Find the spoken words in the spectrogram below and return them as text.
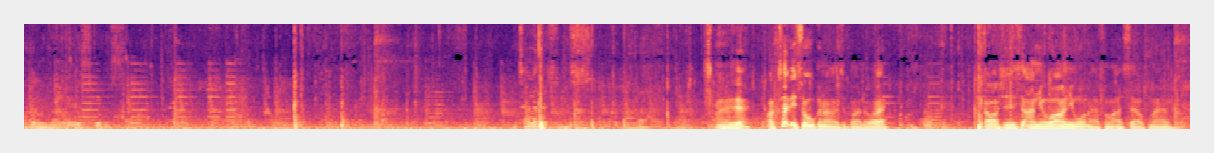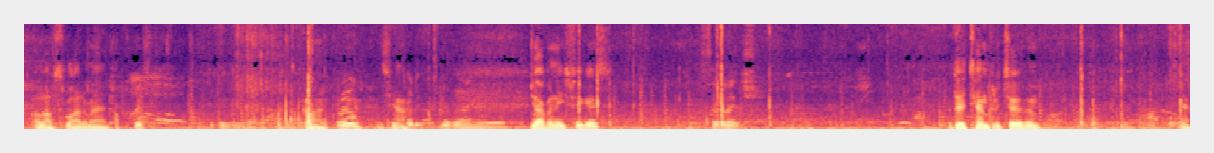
I don't even know what it is, televisions, stuff. Oh yeah? I'll take this organiser by the way. Okay. How much is this annual? I only want that for myself, man. I love Spider-Man. Couple quid. Go on. Well, Yeah. Put it together in Do you have any these figures? seven inch. I'll do a 10 for the two of them. Yeah.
